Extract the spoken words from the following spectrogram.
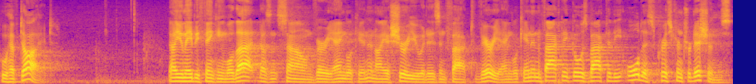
who have died. Now, you may be thinking, well, that doesn't sound very Anglican, and I assure you it is, in fact, very Anglican. In fact, it goes back to the oldest Christian traditions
